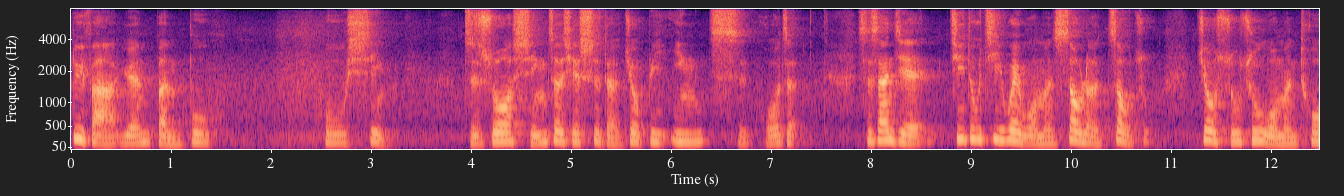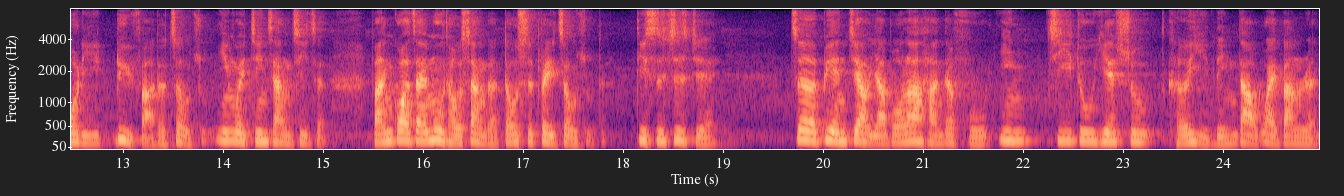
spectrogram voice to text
律法原本不呼信，只说行这些事的就必因此活着。十三节，基督既为我们受了咒诅，就赎出我们脱离律法的咒诅，因为经上记着：“凡挂在木头上的，都是被咒诅的。”第十四节。这便叫亚伯拉罕的福，因基督耶稣可以临到外邦人，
